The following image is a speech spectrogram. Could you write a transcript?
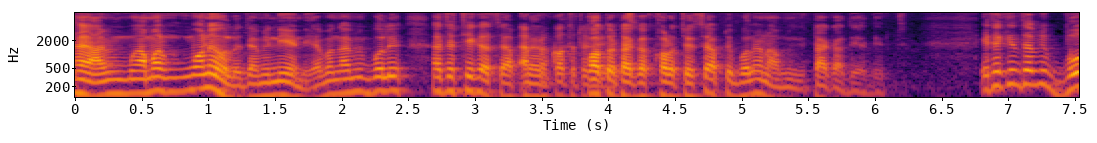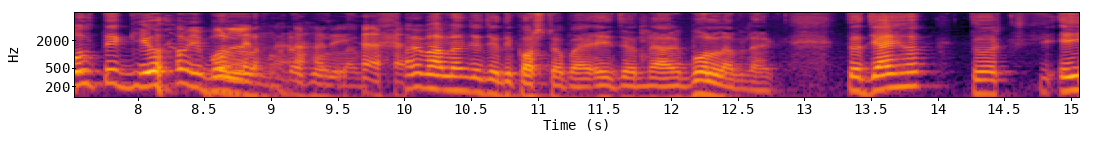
হ্যাঁ আমি আমার মনে হলো যে আমি নিয়ে নিই এবং আমি বলি আচ্ছা ঠিক আছে আপনার কত টাকা খরচ হয়েছে? আপনি বলেন আমি টাকা দিয়ে দিচ্ছি। এটা কিন্তু আমি বলতে গিয়েও আমি। বললাম আমি ভাবলাম যে যদি কষ্ট পায় এই জন্য আমি বললাম না তো যাই হোক তো এই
